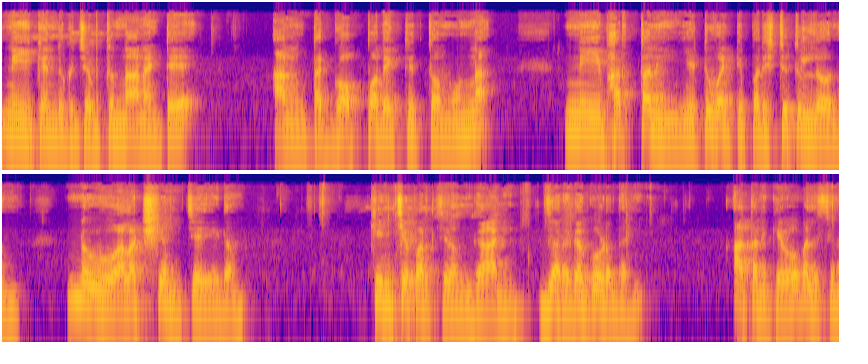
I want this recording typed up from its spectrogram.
నీకెందుకు చెబుతున్నానంటే అంత గొప్ప వ్యక్తిత్వం ఉన్న నీ భర్తని ఎటువంటి పరిస్థితుల్లోనూ నువ్వు అలక్ష్యం చేయడం కించపరచడం కానీ జరగకూడదని అతనికి ఇవ్వవలసిన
